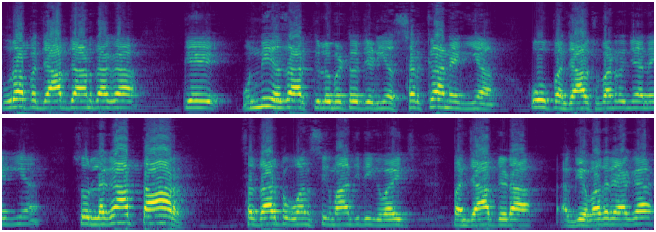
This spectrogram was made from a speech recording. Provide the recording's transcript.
ਪੂਰਾ ਪੰਜਾਬ ਜਾਣਦਾਗਾ ਕਿ 19000 ਕਿਲੋਮੀਟਰ ਜਿਹੜੀਆਂ ਸੜਕਾਂ ਨੇ ਨੇਗੀਆਂ, ਉਹ ਪੰਜਾਬ 'ਚ ਬਣ ਰਹੀਆਂ ਨੇਗੀਆਂ। ਸੋ ਲਗਾਤਾਰ ਸਰਦਾਰ ਭਗਵੰਤ ਸਿੰਘ ਮਾਨ ਜੀ ਦੀ ਅਗਵਾਈ 'ਚ ਪੰਜਾਬ ਜਿਹੜਾ ਅੱਗੇ ਵਧ ਰਿਹਾ ਹੈਗਾ।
